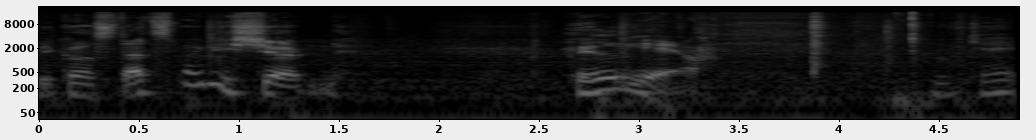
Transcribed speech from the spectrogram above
Because that's my mission. Hell yeah. Okay.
